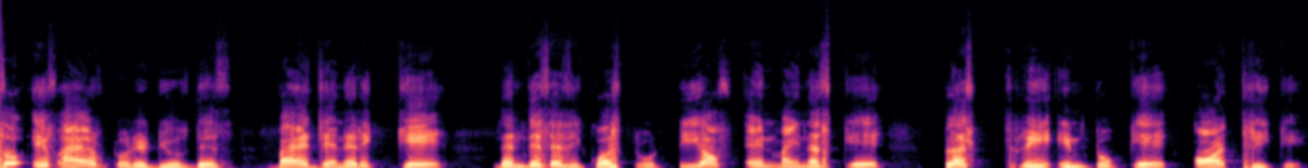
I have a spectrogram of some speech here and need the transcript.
So if I have to reduce this by a generic k then this is equals to t of n minus k plus 3 into k or 3k.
